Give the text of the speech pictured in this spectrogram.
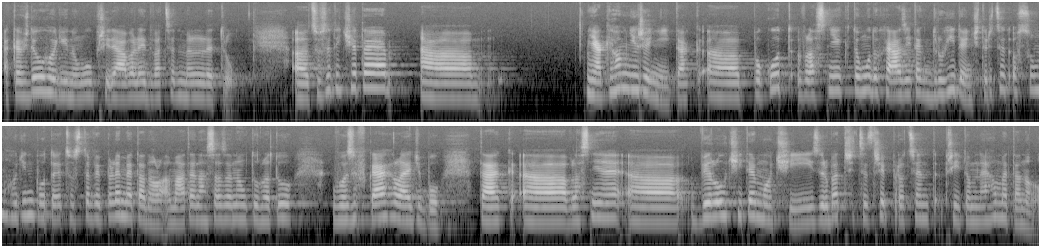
a každou hodinu mu přidávali 20 ml. Co se týče té nějakého měření, tak uh, pokud vlastně k tomu dochází, tak druhý den, 48 hodin poté, co jste vypili metanol a máte nasazenou tuhletu v vozovkách léčbu, tak uh, vlastně uh, vyloučíte močí zhruba 33% přítomného metanolu.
